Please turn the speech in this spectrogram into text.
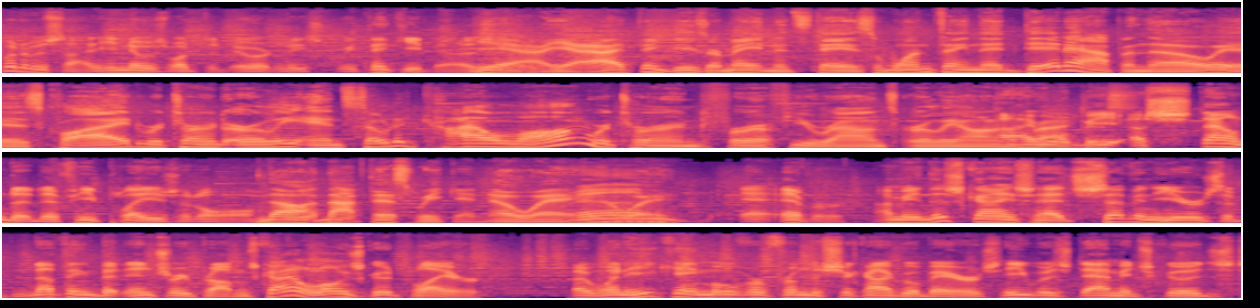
put him aside. He knows what to do, or at least we think he does. Yeah, yeah. I think these are maintenance days. One thing that did happen though is Clyde returned early, and so did Kyle Long. Returned for a few rounds early on in the I will be astounded if he plays at all. no, not this weekend. No way. No way. Ever. I mean, this guy's had seven years of nothing but injury problems. Kyle Long's a good player, but when he came over from the Chicago Bears, he was damaged goods,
